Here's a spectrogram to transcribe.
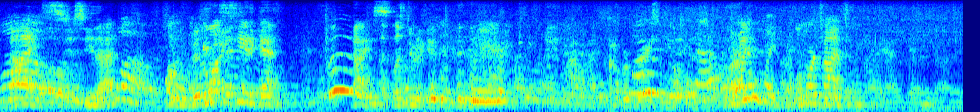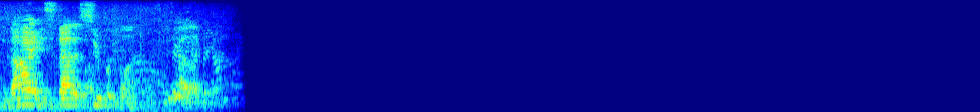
Nice. You see that? Whoa. Oh, Who wants to see it again? Nice. Let's do it again. Cover Grace bubbles. All right. One more time. Nice. That is super fun. I like it.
